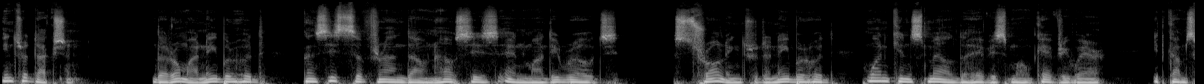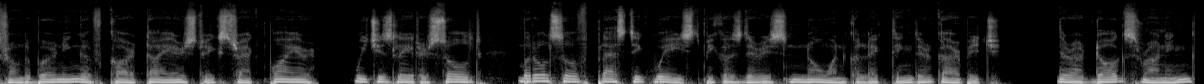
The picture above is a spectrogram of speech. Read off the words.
Introduction The Roma neighborhood consists of run-down houses and muddy roads. Strolling through the neighborhood, one can smell the heavy smoke everywhere. It comes from the burning of car tires to extract wire which is later sold, but also of plastic waste because there is no one collecting their garbage. There are dogs running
